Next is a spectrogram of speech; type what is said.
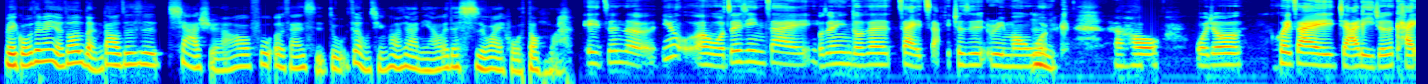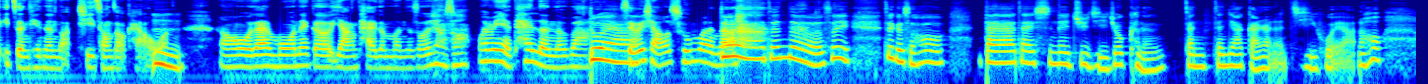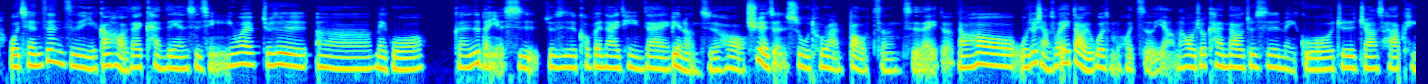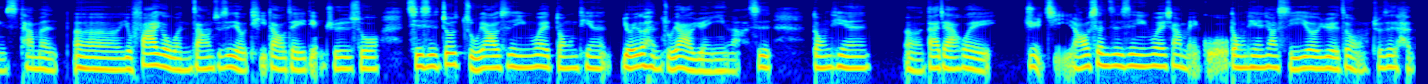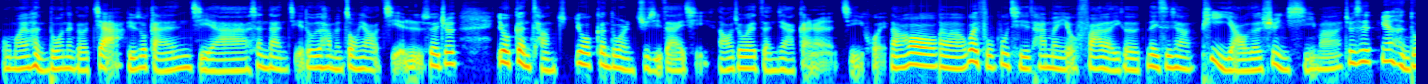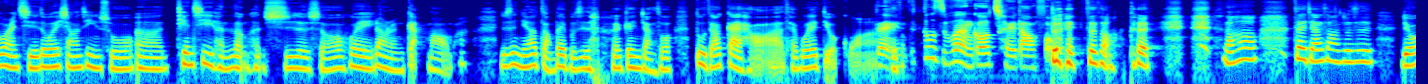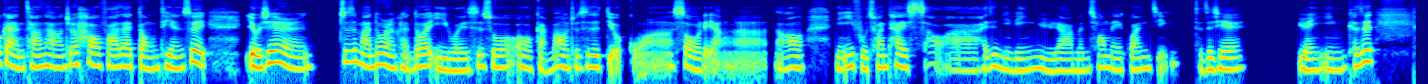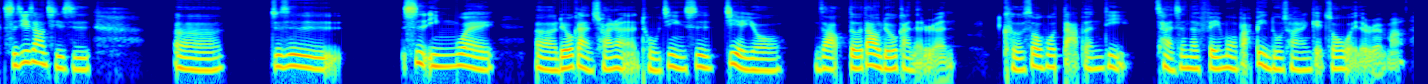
美国这边有时候冷到就是下雪，然后负二三十度这种情况下，你还会在室外活动吗？哎、欸，真的，因为呃，我最近在，我最近都在在宅，就是 remote work，、嗯、然后我就会在家里就是开一整天的暖气，从早开到晚。嗯、然后我在摸那个阳台的门的时候，就想说外面也太冷了吧？对啊，谁会想要出门呢？对啊，真的。所以这个时候大家在室内聚集，就可能。增增加感染的机会啊，然后我前阵子也刚好在看这件事情，因为就是呃，美国跟日本也是，就是 COVID-19 在变冷之后，确诊数突然暴增之类的，然后我就想说，哎，到底为什么会这样？然后我就看到就是美国就是 Johns Hopkins 他们呃有发一个文章，就是有提到这一点，就是说其实就主要是因为冬天有一个很主要的原因啦，是冬天嗯、大家会。聚集，然后甚至是因为像美国冬天，像十一二月这种，就是很我们有很多那个假，比如说感恩节啊、圣诞节，都是他们重要的节日，所以就又更长，又更多人聚集在一起，然后就会增加感染的机会。然后呃，卫福部其实他们有发了一个类似像辟谣的讯息嘛，就是因为很多人其实都会相信说，呃，天气很冷很湿的时候会让人感冒嘛，就是你要长辈不是 会跟你讲说肚子要盖好啊，才不会丢光啊，对，肚子不能够吹到风，对，这种对。然后再加上就是流感常常就好发在冬天，所以有些人就是蛮多人可能都会以为是说哦，感冒就是丢光啊、受凉啊，然后你衣服穿太少啊，还是你淋雨啊、门窗没关紧的这些原因。可是实际上其实呃，就是是因为呃流感传染的途径是借由你知道得到流感的人咳嗽或打喷嚏。产生的飞沫把病毒传染给周围的人嘛，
